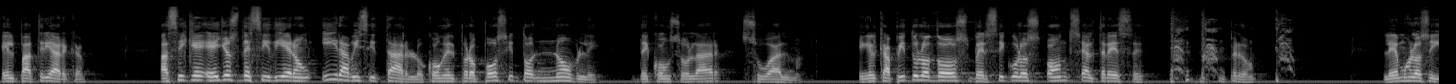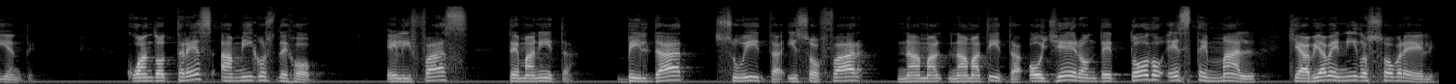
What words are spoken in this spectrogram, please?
el patriarca. Así que ellos decidieron ir a visitarlo con el propósito noble de consolar su alma. En el capítulo 2, versículos 11 al 13, perdón, leemos lo siguiente. Cuando tres amigos de Job, Elifaz temanita, Bildad suita y Sofar namatita, oyeron de todo este mal que había venido sobre él,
